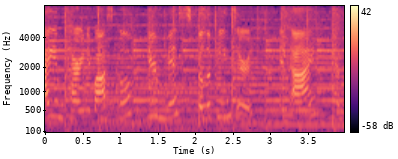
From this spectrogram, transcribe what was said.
I am Karen Ibasco, your Miss Philippines Earth, and I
